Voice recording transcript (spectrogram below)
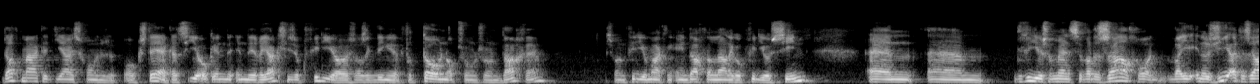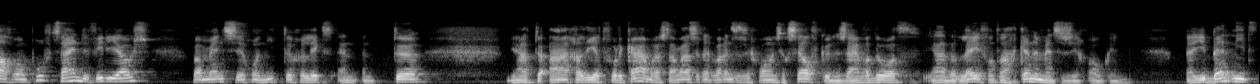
dat maakt het juist gewoon ook sterk. Dat zie je ook in de, in de reacties op video's, als ik dingen vertoon op zo'n zo'n dag. Zo'n videomarketing één dag, dan laat ik ook video's zien. En um, de video's van mensen waar, de zaal gewoon, waar je energie uit de zaal gewoon proeft, zijn de video's waar mensen gewoon niet te gelikt en, en te, ja, te aangeleerd voor de camera staan, waar ze, waarin ze zich gewoon zichzelf kunnen zijn, waardoor het ja, dat leeft, want daar herkennen mensen zich ook in. Je bent niet,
